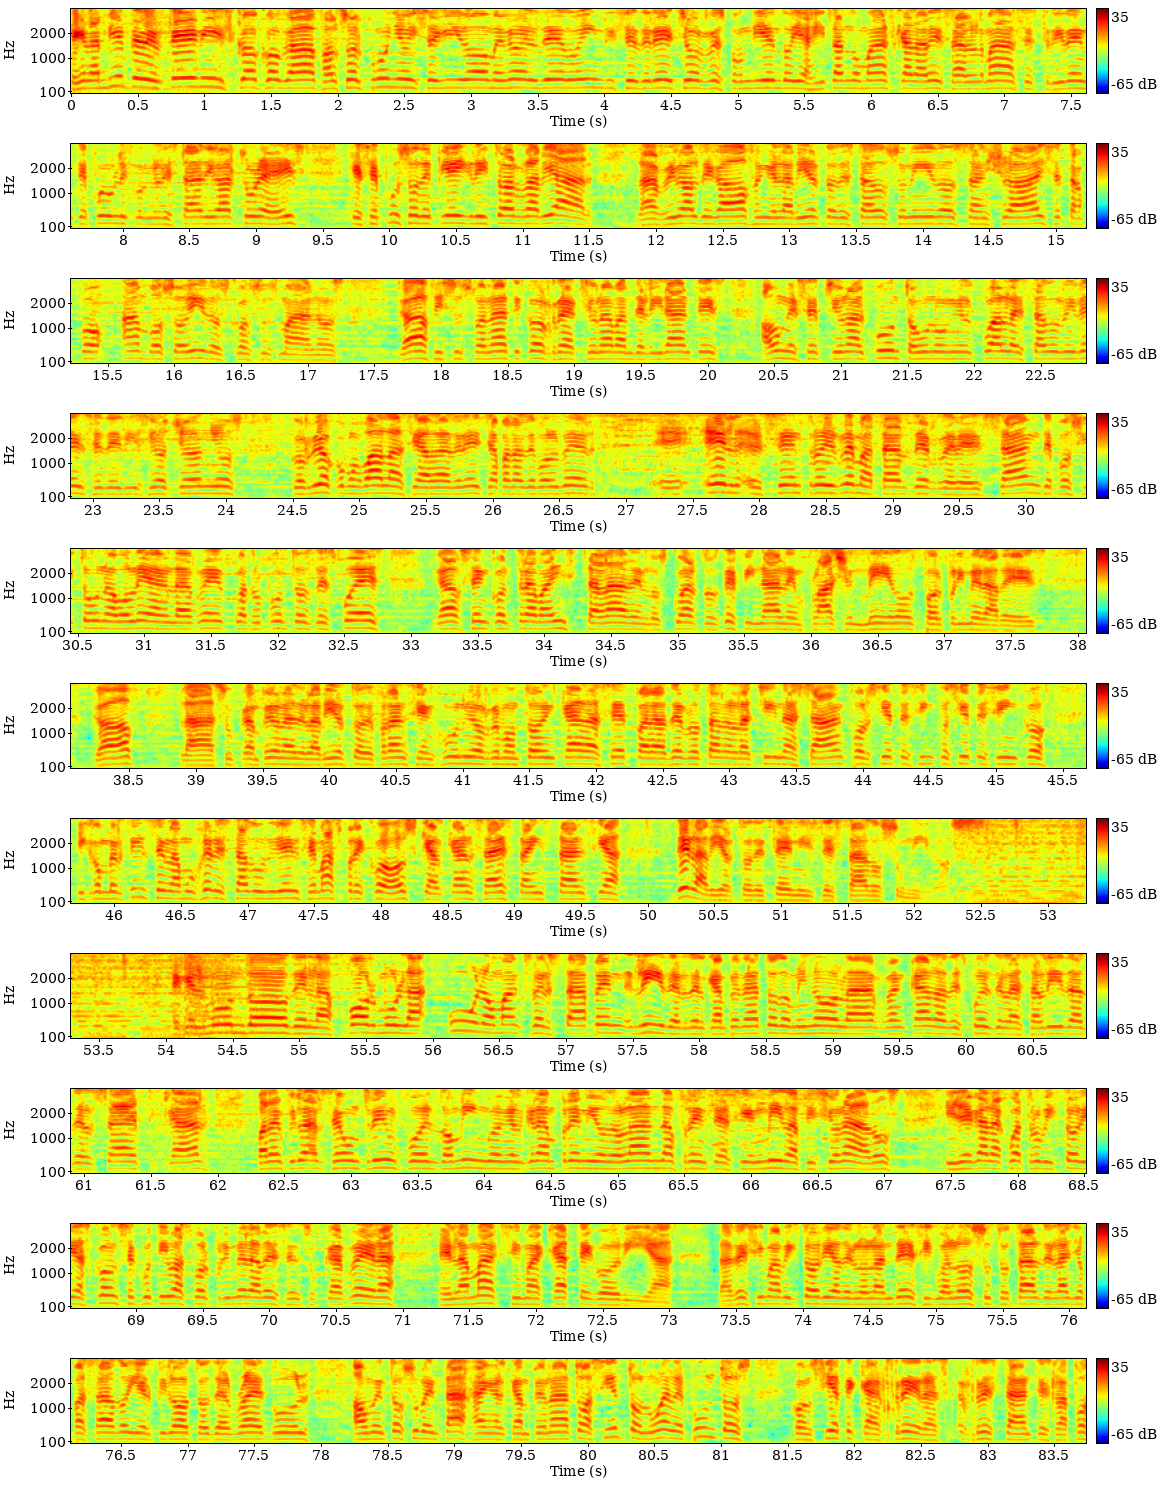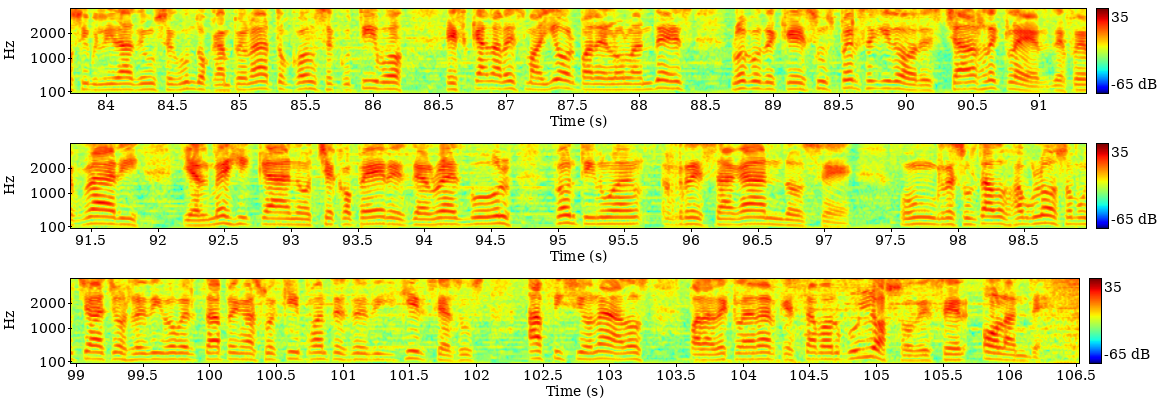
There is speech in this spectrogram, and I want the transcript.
En el ambiente del tenis, Coco Gauff alzó el puño y seguido menó el dedo índice derecho respondiendo y agitando más cada vez al más estridente público en el estadio Arthur Ashe que se puso de pie y gritó a rabiar. La rival de Gauff en el abierto de Estados Unidos, Sanshuai, se tapó ambos oídos con sus manos. Gaff y sus fanáticos reaccionaban delirantes a un excepcional punto, uno en el cual la estadounidense de 18 años corrió como bala hacia la derecha para devolver eh, el centro y rematar de revés. Sang depositó una volea en la red cuatro puntos después. Gaff se encontraba instalada en los cuartos de final en Flashing Meadows por primera vez. Goff, la subcampeona del Abierto de Francia en junio, remontó en cada set para derrotar a la China Shang por 7-5, 7-5 y convertirse en la mujer estadounidense más precoz que alcanza esta instancia del Abierto de Tenis de Estados Unidos. En el mundo de la Fórmula 1, Max Verstappen, líder del campeonato, dominó la arrancada después de la salida del safety car para enfilarse a un triunfo el domingo en el Gran Premio de Holanda frente a 100.000 aficionados y llegar a cuatro victorias consecutivas por primera vez en su carrera en la máxima categoría. La décima victoria del holandés igualó su total del año pasado y el piloto del Red Bull aumentó su ventaja en el campeonato a 109 puntos con siete carreras restantes. La posibilidad de un segundo campeonato consecutivo es cada vez mayor para el holandés luego de que sus perseguidores Charles Leclerc de Ferrari y el mexicano Checo Pérez de Red Bull continúan rezagándose. Un resultado fabuloso, muchachos, le dijo Verstappen a su equipo antes de dirigirse a sus aficionados para declarar que estaba orgulloso de ser holandés.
